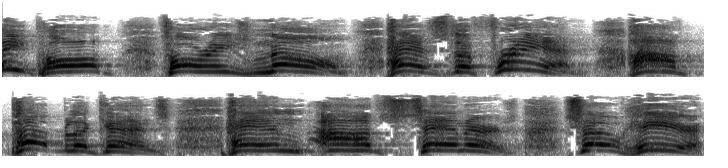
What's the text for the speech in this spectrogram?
people, for he's known as the friend of publicans and of sinners. So here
